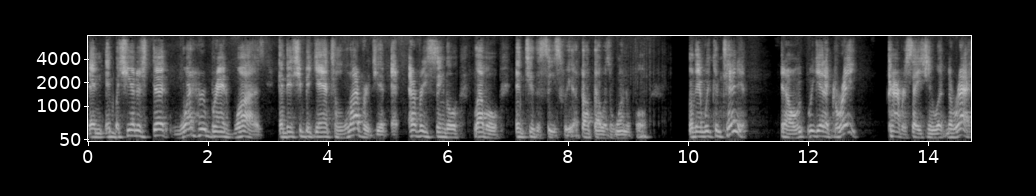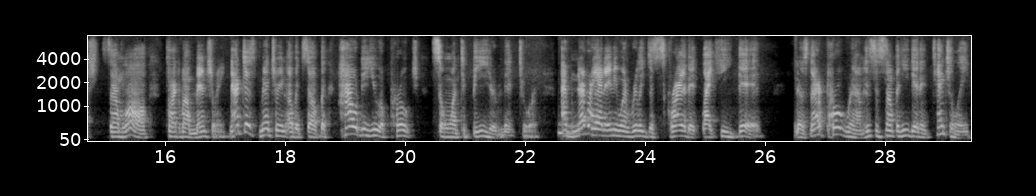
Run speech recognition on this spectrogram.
and and but she understood what her brand was. And then she began to leverage it at every single level into the C-suite. I thought that was wonderful. And then we continue. You know, we get a great conversation with Naresh Sam Law talk about mentoring, not just mentoring of itself, but how do you approach someone to be your mentor? Mm-hmm. I've never had anyone really describe it like he did. You know, it's not a program. This is something he did intentionally,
